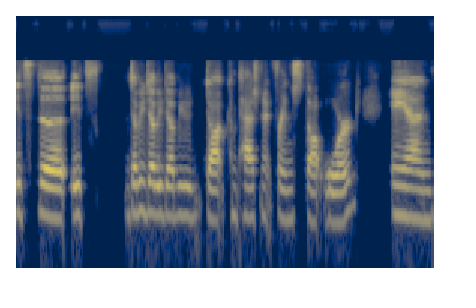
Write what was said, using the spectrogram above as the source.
it's the it's www.compassionatefriends.org and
